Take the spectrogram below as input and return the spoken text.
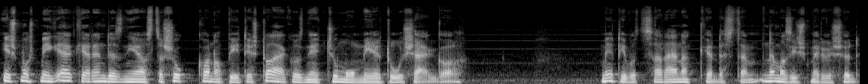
és most még el kell rendeznie azt a sok kanapét és találkozni egy csomó méltósággal. Miért hívott Szarának? kérdeztem. Nem az ismerősöd.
